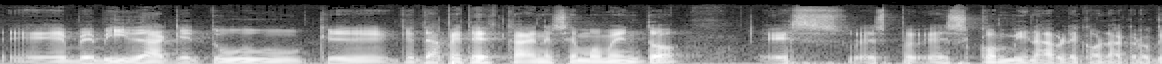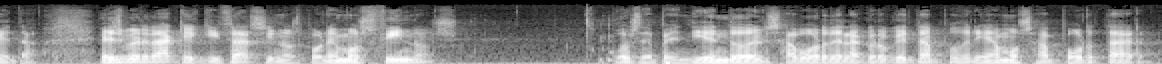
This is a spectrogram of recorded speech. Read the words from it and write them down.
eh, bebida que tú que, te apetezca en ese momento es, es, combinable con la croqueta. Es verdad que quizás si nos ponemos finos, pues dependiendo del sabor de la croqueta podríamos aportar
